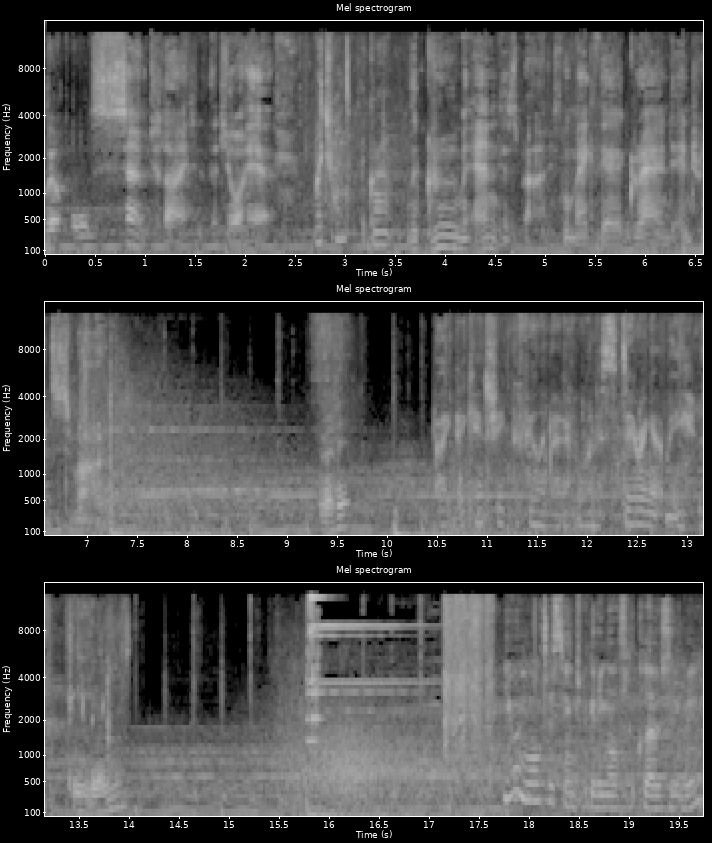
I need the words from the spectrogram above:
We're all so delighted that you're here. Which one's the groom? The groom and his bride will make their grand entrance tomorrow. Ready? I, I can't shake the feeling that everyone is staring at me. Can you blame me? You and Walter seem to be getting awfully close, Evie.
